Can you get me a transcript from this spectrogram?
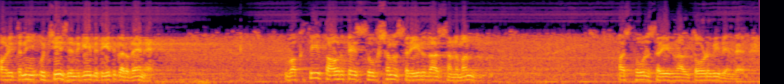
ਔਰ ਇਤਨੀ ਉੱਚੀ ਜ਼ਿੰਦਗੀ ਬਤੀਤ ਕਰਦੇ ਨੇ। ਵਕਤੀ ਤੌਰ ਤੇ ਸੂਖਸ਼ਮ ਸਰੀਰ ਦਾ ਸੰਬੰਧ ਅਸਥੂਲ ਸਰੀਰ ਨਾਲ ਤੋੜ ਵੀ ਦਿੰਦੇ ਨੇ।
